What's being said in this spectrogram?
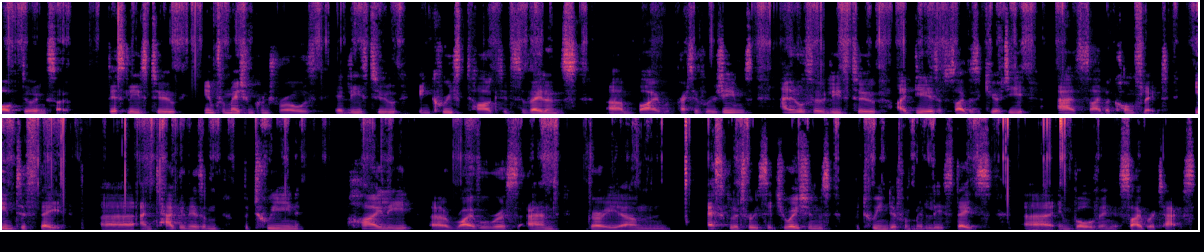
of doing so. This leads to information controls, it leads to increased targeted surveillance um, by repressive regimes, and it also leads to ideas of cybersecurity as cyber conflict, interstate uh, antagonism between highly uh, rivalrous and very um, escalatory situations between different Middle East states uh, involving cyber attacks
